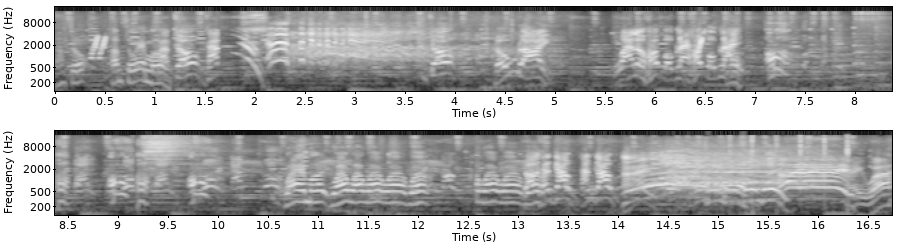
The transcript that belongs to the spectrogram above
Thấp xuống thấp thấp xuống đúng rồi. Qua luôn hốt bụng lại hốt bụng lại qua em ơi qua qua qua qua qua qua qua rồi thành công thành công. Hay quá.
